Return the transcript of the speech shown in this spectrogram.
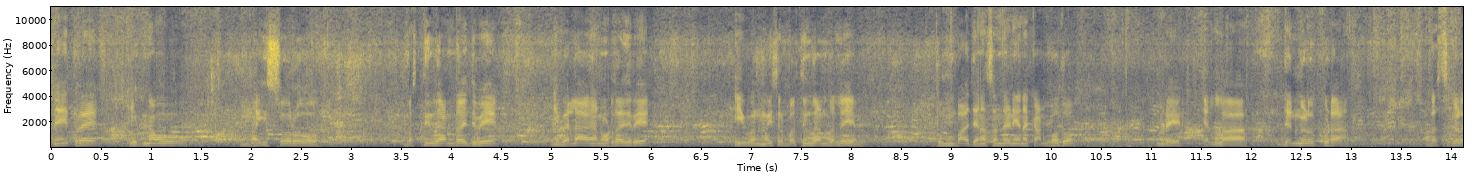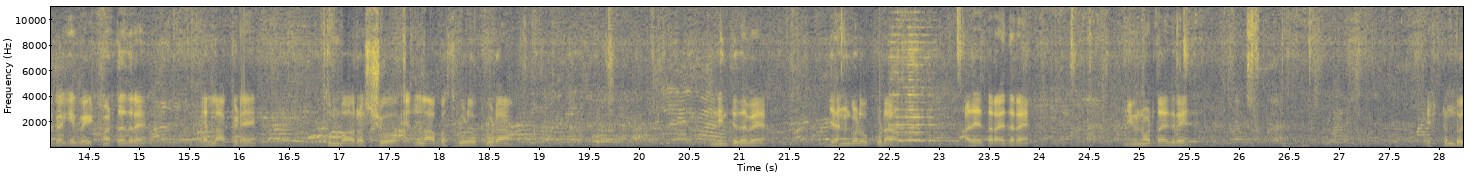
ಸ್ನೇಹಿತರೆ, ಈಗ ನಾವು ಮೈಸೂರು ಬಸ್ ನಿಲ್ದಾಣದಲ್ಲಿ ಇದ್ದೀವಿ. ನೀವೆಲ್ಲ ನೋಡ್ತಾ ಇದ್ದೀರಿ. ಈ ಒಂದು ಮೈಸೂರು ಬಸ್ ನಿಲ್ದಾಣದಲ್ಲಿ ತುಂಬ ಜನಸಂದಣಿಯನ್ನು ಕಾಣ್ಬೋದು. ನೋಡಿ, ಎಲ್ಲ ಜನಗಳು ಕೂಡ ಬಸ್ಗಳಿಗಾಗಿ ವೆಯ್ಟ್ ಮಾಡ್ತಾಯಿದ್ದಾರೆ ಎಲ್ಲ ಕಡೆ ತುಂಬ ರಶ್ಶು ಎಲ್ಲ ಬಸ್ಗಳು ಕೂಡ ನಿಂತಿದ್ದಾವೆ. ಜನಗಳು ಕೂಡ ಅದೇ ಥರ ಇದ್ದಾರೆ. ನೀವು ನೋಡ್ತಾ ಇದ್ದೀರಿ. ಎಷ್ಟೊಂದು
